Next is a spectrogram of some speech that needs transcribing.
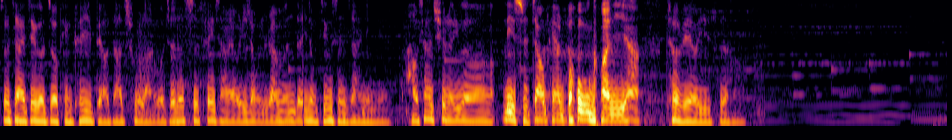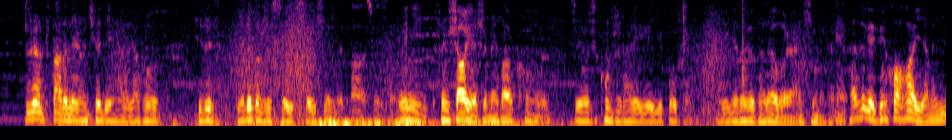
就在这个作品可以表达出来。我觉得是非常有一种人文的一种精神在里面，好像去了一个历史照片博物馆一样，特别有意思哈。只要大的内容确定了，然后。其实别的都是随随性的啊，随性。因为你焚烧也是没法控，只有是控制它一个一部分，每个都有它的偶然性。它这个跟画画一样的，你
